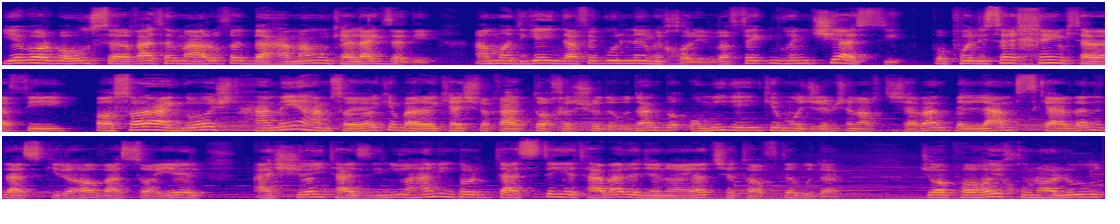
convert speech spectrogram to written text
یه بار با اون سرقت معروفت به هممون کلک زدی. اما دیگه این دفعه گول نمی‌خوریم و فکر می‌کنی چی هستی؟ با پلیسای خنگ طرفی آثار انگشت همه همسایه‌ها که برای کشف قد داخل شده بودند به امید اینکه مجرم شناخته شوند به لمس کردن دستگیره ها وسایل اشیای تزئینی و همینطور دسته تبر جنایت شتافته بودند. جاپاهای خونالود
